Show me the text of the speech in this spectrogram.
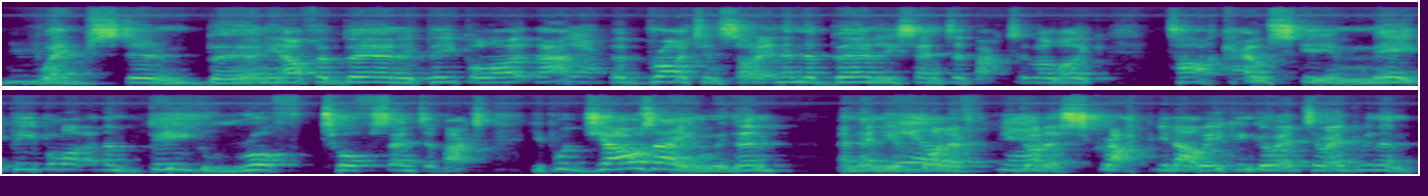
mm. Webster, and Burnley. You know, for Burnley, people like that. Yeah. For Brighton, sorry, and then the Burnley centre backs who are like Tarkowski and Mee, people like them, big, rough, tough centre backs. You put Jose in with them and then you've got to you've got to scrap. You know, you can go head to head with him.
